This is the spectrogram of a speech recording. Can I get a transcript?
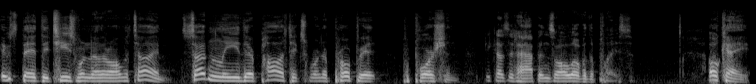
it was, they, they teased one another all the time. Suddenly, their politics were in appropriate proportion because it happens all over the place. Okay,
